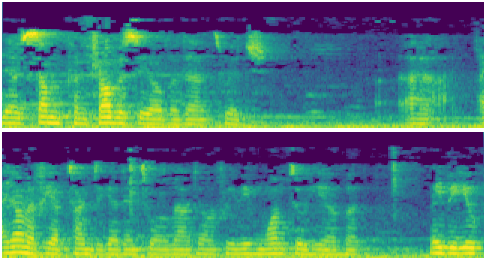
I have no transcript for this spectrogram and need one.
there's some controversy over that, which uh, I don't know if you have time to get into all that, or if we even want to here, but maybe you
